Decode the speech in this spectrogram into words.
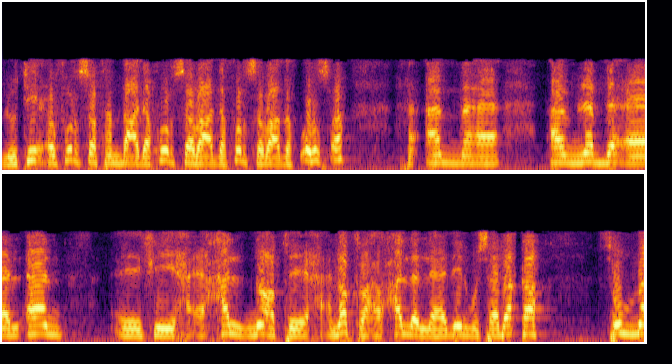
نتيح فرصة بعد فرصة بعد فرصة بعد فرصة. أم, أم نبدأ الآن في حل نعطي نطرح حلا لهذه المسابقة ثم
